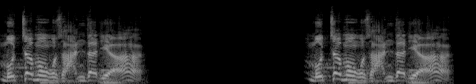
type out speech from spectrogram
もっちゃもごさんだりや？もっちゃもごさんだりや？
